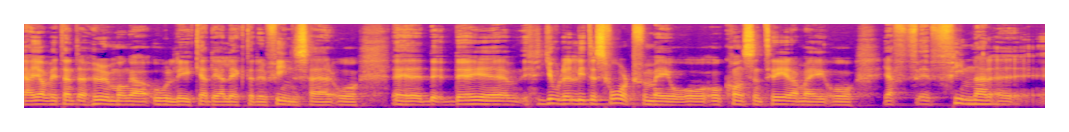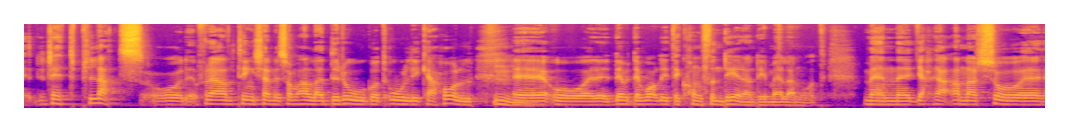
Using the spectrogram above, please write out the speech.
ja, jag vet inte hur många olika dialekter det finns här och eh, det, det gjorde det lite svårt för mig att, koncentrera mig och jag finna eh, rätt plats. Och för allting kändes som alla drog åt olika håll mm. eh, och det, det, var lite konfunderande emellanåt. Men eh, ja, annars så, eh,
